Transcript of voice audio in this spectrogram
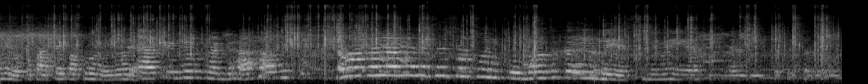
Ay, papatay pa ko ngayon. Si ate nung naghahang. Mga kalaman na sa cellphone ko, mga kakailis. May may uh, signal dito sa loob.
